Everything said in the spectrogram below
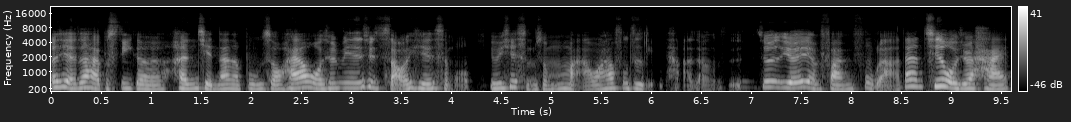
而且这还不是一个很简单的步骤，还要我顺便去找一些什么，有一些什么什么码，我还要复制给他，这样子就是有一点繁复啦。但其实我觉得还，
